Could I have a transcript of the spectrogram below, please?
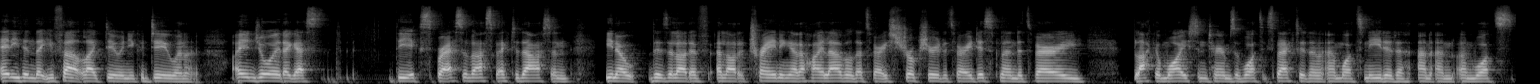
anything that you felt like doing you could do. And I, I enjoyed I guess the expressive aspect of that. And you know there's a lot of a lot of training at a high level that's very structured it's very disciplined it's very black and white in terms of what's expected and, and what's needed and, and, and what's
